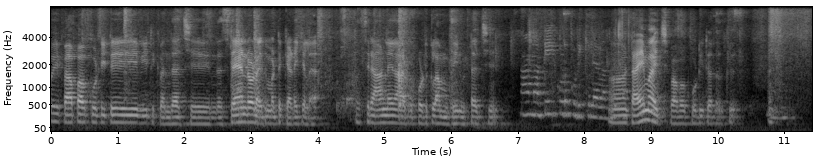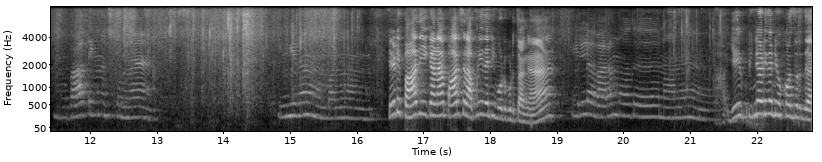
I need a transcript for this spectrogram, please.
போய் பாப்பாவை கூட்டிகிட்டு வீட்டுக்கு வந்தாச்சு. இந்த ஸ்டாண்டோட இது மட்டும் கிடைக்கல. சரி ஆன்லைன் ஆர்டர் போட்டுக்கலாம் அப்படின்னு விட்டாச்சு. ஆமாம் டீ கூட குடிக்கல. டைம் ஆயிடுச்சு பாப்பா கூட்டிகிட்டு வர்றதுக்கு. பார்த்தீங்கன்னு வச்சுக்கோங்களேன். இங்கே தான் பண்ணுவாங்க. என்னடி பாதிக்கான பார்சல் அப்படியே தண்ணி போட்டு கொடுத்தாங்க? இல்லை வரும்போது நான் ஏன் பின்னாடி தாண்டி உட்காந்துருந்த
